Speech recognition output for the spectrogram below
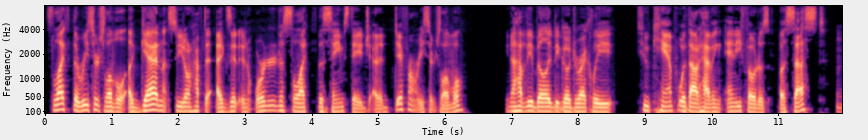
select the research level again, so you don't have to exit in order to select the same stage at a different research level. You now have the ability to go directly to camp without having any photos assessed. Hmm.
